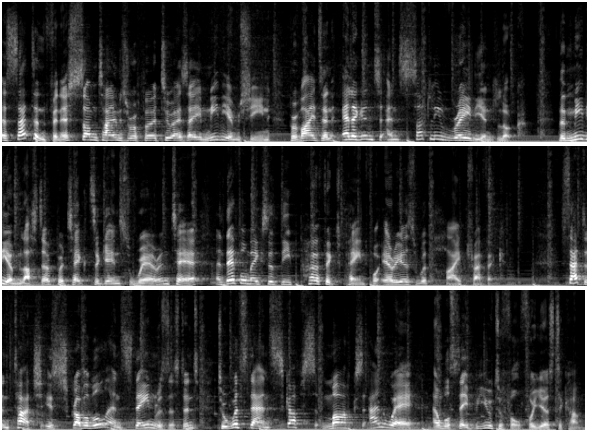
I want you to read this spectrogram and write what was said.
A satin finish, sometimes referred to as a medium sheen, provides an elegant and subtly radiant look. The medium luster protects against wear and tear and therefore makes it the perfect paint for areas with high traffic. Satin Touch is scrubbable and stain resistant to withstand scuffs, marks and wear and will stay beautiful for years to come.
